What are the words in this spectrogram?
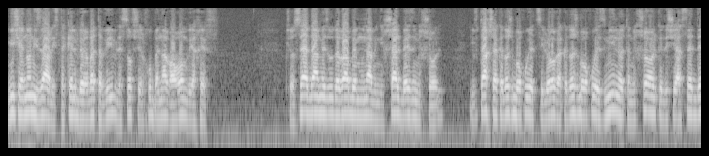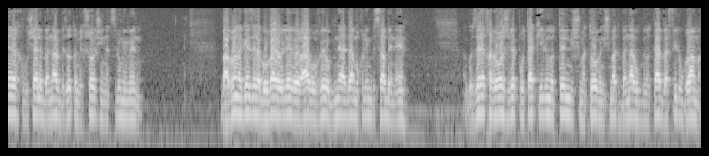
מי שאינו נזהר להסתכל בערוות אביו, לסוף שילכו בניו ערום ויחף. כשעושה אדם איזהו דבר באמונה ונכשל באיזה מכשול, יבטח שהקדוש ברוך הוא יצילו, והקדוש ברוך הוא הזמין לו את המכשול כדי שיעשה דרך כבושה לבניו בזאת המכשול שינצלו ממנו. בעוון הגזל הגובה עולה ורעב הווה ובני אדם אוכלים בשר ביניהם. הגוזל את חברו שווה פרוטה כאילו נוטל נשמתו ונשמת בניו ובנותיו ואפילו גרמה.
